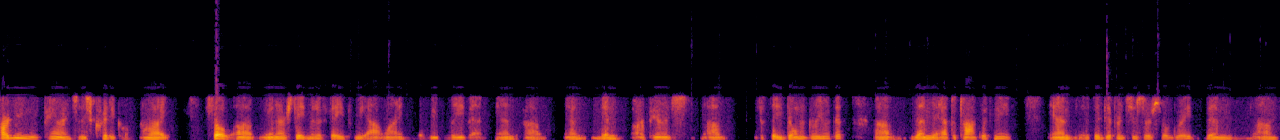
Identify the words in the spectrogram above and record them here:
partnering with parents is critical. All right, so uh, in our statement of faith, we outline what we believe in, and um, and then our parents, um, if they don't agree with it, um, then they have to talk with me. And if the differences are so great, then um,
